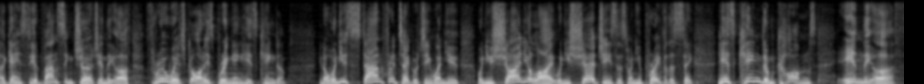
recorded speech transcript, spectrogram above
against the advancing church in the earth through which God is bringing his kingdom. You know, when you stand for integrity, when you, when you shine your light, when you share Jesus, when you pray for the sick, his kingdom comes in the earth.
